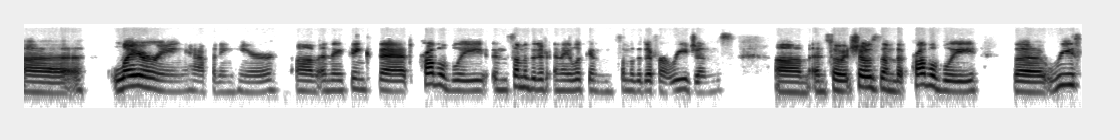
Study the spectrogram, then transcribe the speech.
uh, layering happening here. Um, and they think that probably in some of the, and they look in some of the different regions. Um, and so it shows them that probably the Ries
